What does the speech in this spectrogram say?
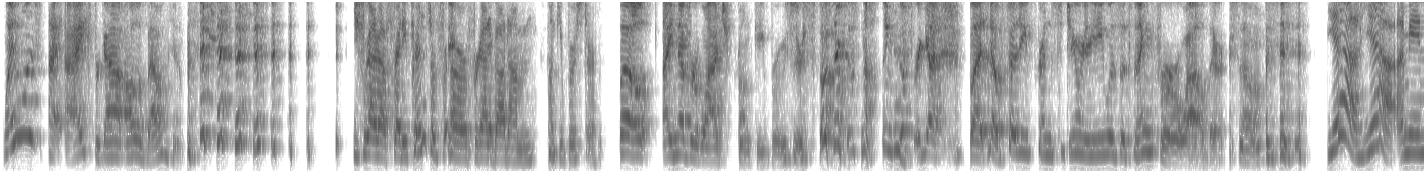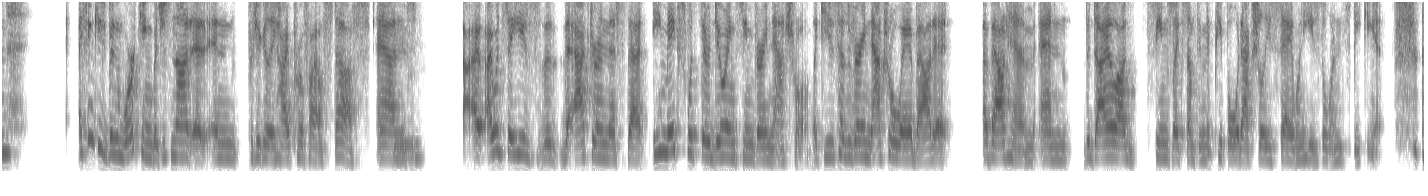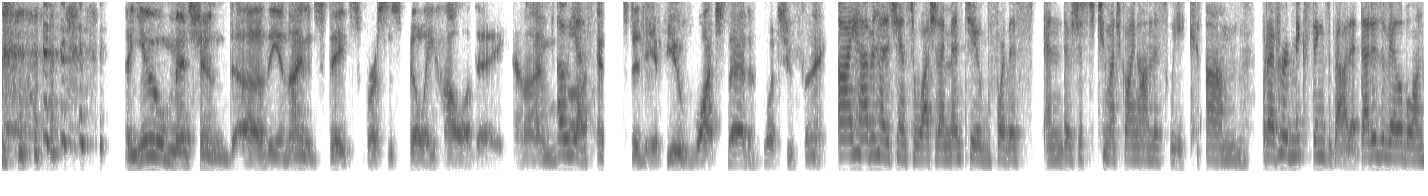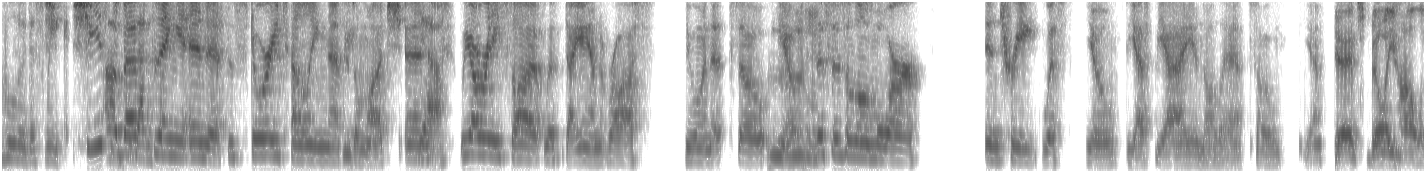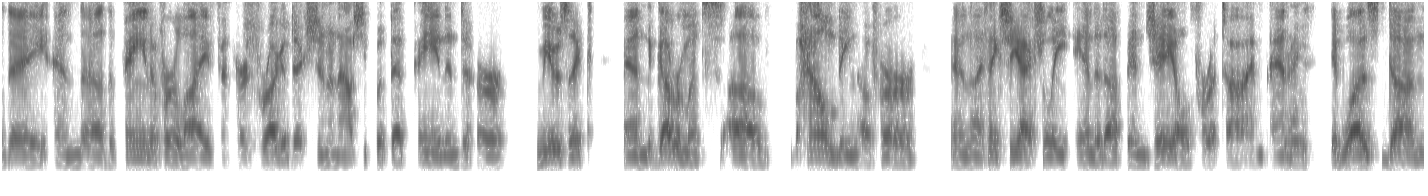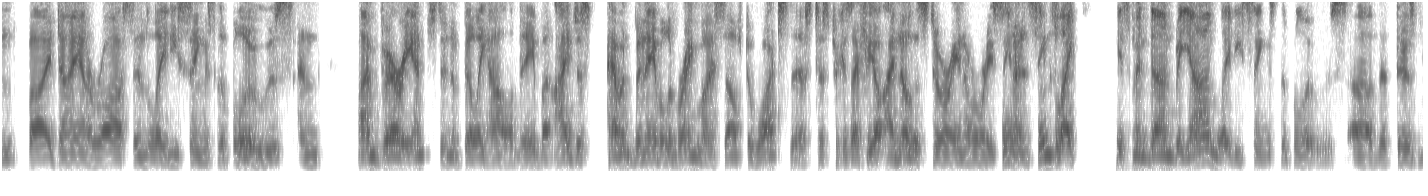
when was I, I forgot all about him. you forgot about Freddie Prinze or, or forgot about um, Punky Brewster? Well, I never watched Punky Brewster, so there was nothing to forget. But no, Freddie Prinze Jr., he was a thing for a while there. So yeah, yeah. I mean, I think he's been working, but just not in particularly high profile stuff. And yeah. I, I, would say he's the, the actor in this that he makes what they're doing seem very natural. Like he just has a very natural way about it, about him. And the dialogue seems like something that people would actually say when he's the one speaking it. you mentioned uh, the United States versus Billie Holiday, and I'm oh yes. Uh, interested if you've watched that and what you think. I haven't had a chance to watch it. I meant to before this, and there's just too much going on this week. Um, mm-hmm. But I've heard mixed things about it. That is available on Hulu this week. She's um, the best thing in it. The storytelling, not so much. And yeah. we already saw it with Diana Ross doing it. So, mm-hmm. you know, mm-hmm. this is a little more intrigue with, you know, the FBI and all that. So yeah. Yeah, it's Billie Holiday and uh, the pain of her life and her drug addiction and how she put that pain into her music and the government's uh, hounding of her. And I think she actually ended up in jail for a time. And right. it was done by Diana Ross and Lady Sings the Blues. And I'm very interested in Billie Holiday, but I just haven't been able to bring myself to watch this just because I feel I know the story and I've already seen it. it seems like it's been done beyond Lady Sings the Blues, uh, that there's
